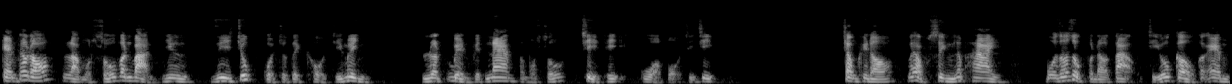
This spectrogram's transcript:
Kèm theo đó là một số văn bản như di trúc của Chủ tịch Hồ Chí Minh, luật biển Việt Nam và một số chỉ thị của Bộ Chính trị. Trong khi đó, với học sinh lớp 2, Bộ Giáo dục và Đào tạo chỉ yêu cầu các em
